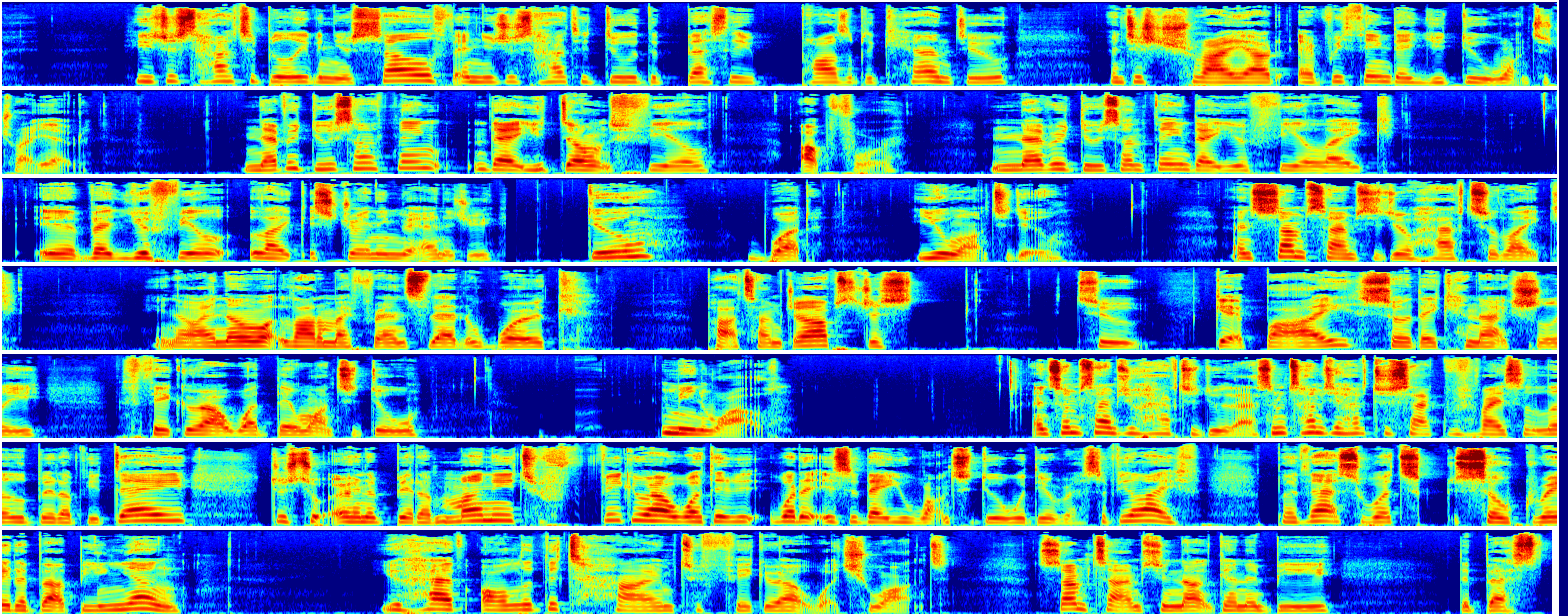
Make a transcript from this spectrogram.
you just have to believe in yourself and you just have to do the best that you possibly can do and just try out everything that you do want to try out. Never do something that you don't feel up for. Never do something that you feel like uh, that you feel like is draining your energy. Do what you want to do. And sometimes you do have to like you know, I know a lot of my friends that work part-time jobs just to get by so they can actually figure out what they want to do meanwhile. And sometimes you have to do that. Sometimes you have to sacrifice a little bit of your day just to earn a bit of money to figure out what it, what it is that you want to do with the rest of your life. But that's what's so great about being young. You have all of the time to figure out what you want. Sometimes you're not going to be the best.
